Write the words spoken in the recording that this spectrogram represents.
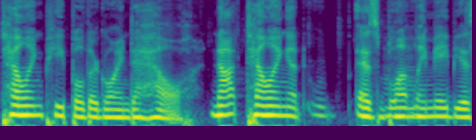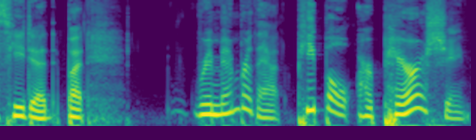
Telling people they're going to hell. Not telling it as mm-hmm. bluntly maybe as he did, but remember that people are perishing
